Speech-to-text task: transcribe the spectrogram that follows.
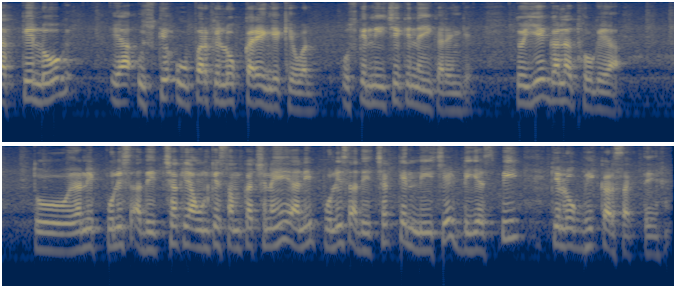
तक के लोग या उसके ऊपर के लोग करेंगे केवल, उसके नीचे के नहीं करेंगे। तो ये गलत हो गया। तो यानी पुलिस अधीक्षक या उनके समकक्ष नहीं, यानी पुलिस अधीक्षक के नीचे डीएसपी के लोग भी कर सकते हैं।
